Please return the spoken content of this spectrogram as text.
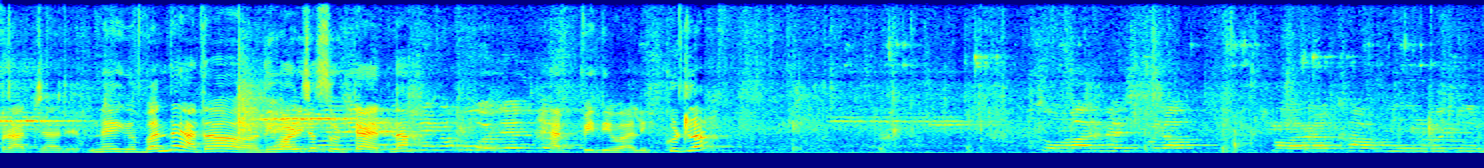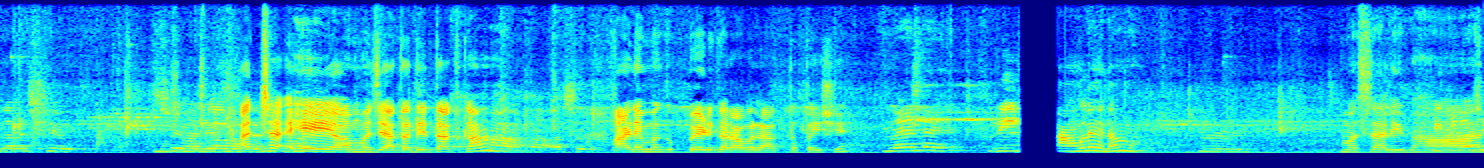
प्राचार्य. नाही बंद आहे आता. दिवाळीच्या सुट्ट्या आहेत ना. हॅप्पी दिवाळी कुठलं सोमवार व्हेज पुलाव मंगळवार खा मूग तूर डाळ शेव शेवगा अच्छा हे म्हणजे आता देतात का? हा हा. आणि मग पेड करावं लागतं पैसे? नाही नाही फ्री. चांगलं आहे ना मग? मसाले भात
